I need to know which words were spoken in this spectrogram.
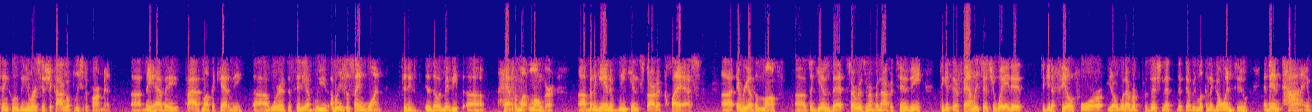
to include the University of Chicago Police Department. Uh, they have a five month academy, whereas the city, I believe, I believe it's the same one. Cities is though it may be half a month longer. But again, if we can start a class uh, every other month uh, to give that service member an opportunity to get their family situated, to get a feel for you know whatever position that, that they'll be looking to go into, and then time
